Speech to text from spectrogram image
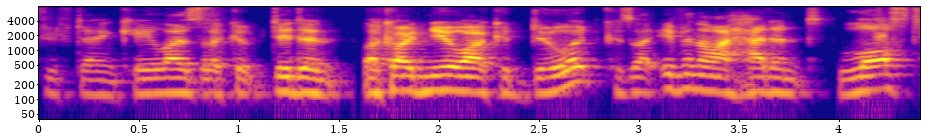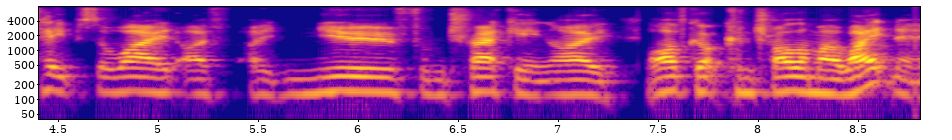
15 kilos. Like it didn't like I knew I could do it because even though I hadn't lost heaps of weight, I I knew from tracking I I've got control of my weight now.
